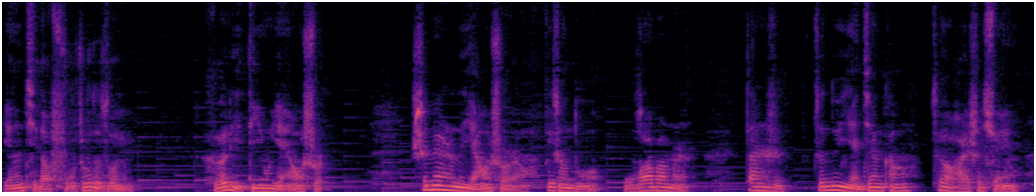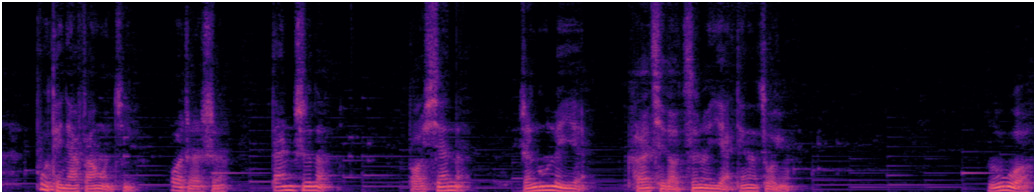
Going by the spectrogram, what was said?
也能起到辅助的作用。合理滴用眼药水，市面上的眼药水啊非常多，五花八门，但是针对眼健康，最好还是选用不添加防腐剂或者是单支的保鲜的。人工泪液可起到滋润眼睛的作用。如果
